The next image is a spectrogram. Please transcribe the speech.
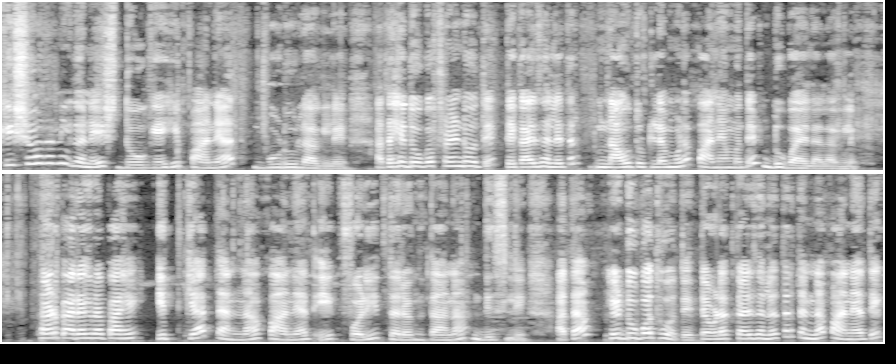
किशोर आणि गणेश दोघेही पाण्यात बुडू लागले. आता हे दोघं फ्रेंड होते. ते काय झाले तर नाव तुटल्यामुळे पाण्यामध्ये डुबायला लागले. थर्ड पॅराग्राफ आहे इतक्यात त्यांना पाण्यात एक फळी तरंगताना दिसली. आता हे डुबत होते तेवढ्यात काय झालं तर त्यांना पाण्यात एक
